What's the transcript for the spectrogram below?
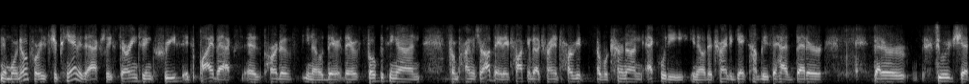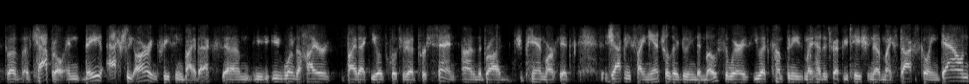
you know more known for is Japan is actually starting to increase its buybacks as part of you know they're they're focusing on from Prime Minister Abe they're talking about trying to target a return on equity you know they're trying to get companies to have better better stewardship of, of capital, and they actually are increasing buybacks. Um, you, you, one of the higher buyback yields, closer to a percent on the broad Japan markets. Japanese financials are doing the most, so whereas U.S. companies might have this reputation of my stock's going down,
